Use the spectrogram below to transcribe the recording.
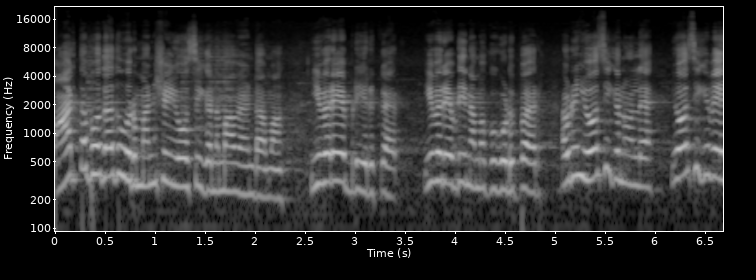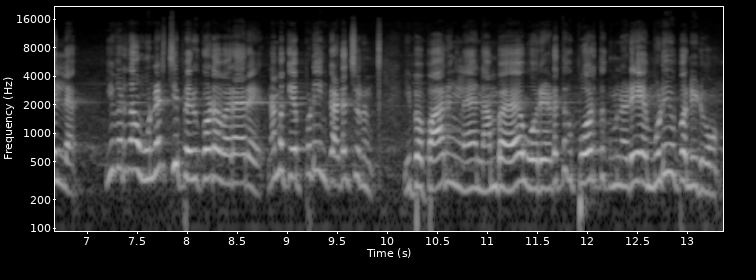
பார்த்த போதாவது ஒரு மனுஷன் யோசிக்கணுமா வேண்டாமா? இவரே எப்படி இருக்கார். இவர் எப்படி நமக்கு கொடுப்பார்? அப்படின்னு யோசிக்கணும்ல. யோசிக்கவே இல்லை. இவர் தான் உணர்ச்சி பெருக்கோட வராரு. நமக்கு எப்படியும் கிடச்சிடும் இப்போ பாருங்களேன் நம்ம ஒரு இடத்துக்கு போகிறதுக்கு முன்னாடியே முடிவு பண்ணிவிடுவோம்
